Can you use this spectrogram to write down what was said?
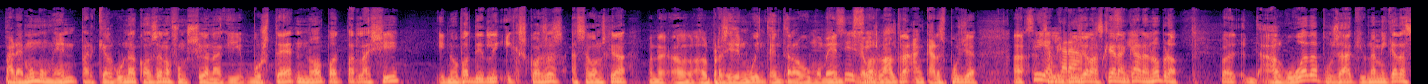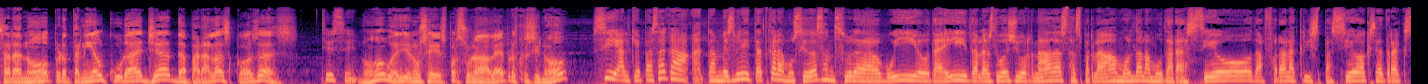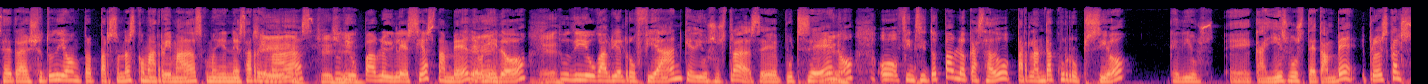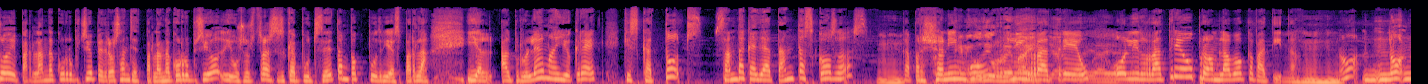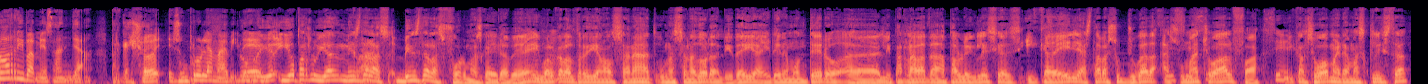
parem un moment perquè alguna cosa no funciona aquí. Vostè no pot parlar així i no pot dir-li X coses a segons quina... Bueno, el, el president ho intenta en algun moment, Sí, i llavors sí. l'altre encara es puja... eh, Sí, se li encara- puja a l'esquena, sí. encara, no? Però, però algú ha de posar aquí una mica de serenor, però tenir el coratge de parar les coses. Sí, sí. No, vull dir, no sé, és personal, eh? Però és que si no... Sí, el que passa que eh, també és veritat que la moció de censura d'avui o d'ahir, de les dues jornades, es parlava molt de la moderació, de fora la crispació, etc etc. Això t'ho diuen per persones com Arrimadas, com Inés Arrimadas, sí, t'ho sí. diu Pablo Iglesias també, Sí, sí, déu-n'hi-do, sí. t'ho diu Gabriel Rufián, que dius, ostres, eh, potser, Sí. no? O fins i tot Pablo Casado parlant de corrupció, que dius, eh, callis vostè també. Però és que el PSOE parlant de corrupció, Pedro Sánchez parlant de corrupció, dius, ostres, és que potser tampoc podries parlar. I el, el problema, jo crec, que és que tots s'han de callar tantes coses que per això ningú, ningú diu res li mai. Ja, retreu, ja, ja, ja. o li retreu però amb la boca petita. no? No, no arriba més enllà, perquè això és un problema No, evident. però jo, jo parlo ja més de, les, més de les formes gairebé, eh? igual que l'altre dia en el Senat una senadora li deia, Irene Montero, eh, li parlava de Pablo Iglesias i que ella estava subjugada a Sí, su sí, macho sí. alfa Sí. i que el seu home era masclista,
